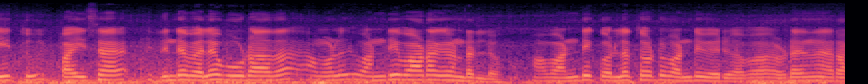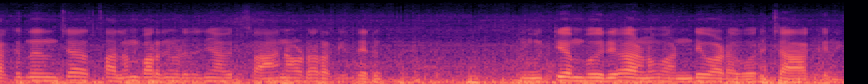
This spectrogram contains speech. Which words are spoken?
ഈ പൈസ ഇതിന്റെ വില കൂടാതെ നമ്മൾ വണ്ടി വാടക ഉണ്ടല്ലോ. ആ വണ്ടി കൊല്ലത്തോട്ട് വണ്ടി വരും. അപ്പോൾ എവിടെ നിന്ന് ഇറക്കുന്നതെന്ന് വെച്ചാൽ സ്ഥലം പറഞ്ഞു കൊടുത്തു കഴിഞ്ഞാൽ അവർ സാധനം അവിടെ ഇറക്കി തരും. നൂറ്റി അമ്പത് രൂപയാണ് വണ്ടി വാടക ഒരു ചാക്കിന്.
